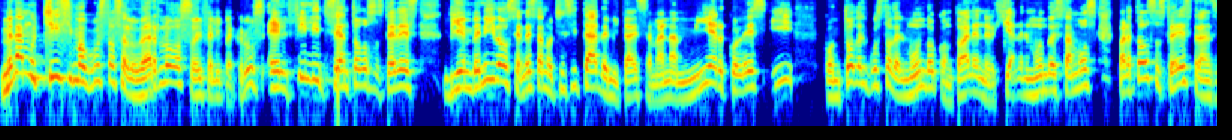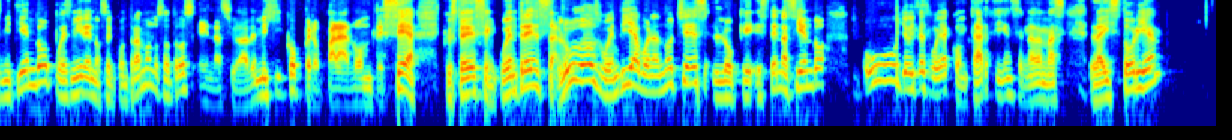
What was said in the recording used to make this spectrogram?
Me da muchísimo gusto saludarlos. Soy Felipe Cruz, el Philip. Sean todos ustedes bienvenidos en esta nochecita de mitad de semana, miércoles, y con todo el gusto del mundo, con toda la energía del mundo, estamos para todos ustedes transmitiendo. Pues miren, nos encontramos nosotros en la Ciudad de México, pero para donde sea que ustedes se encuentren. Saludos, buen día, buenas noches, lo que estén haciendo. Uy, hoy les voy a contar, fíjense nada más, la historia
